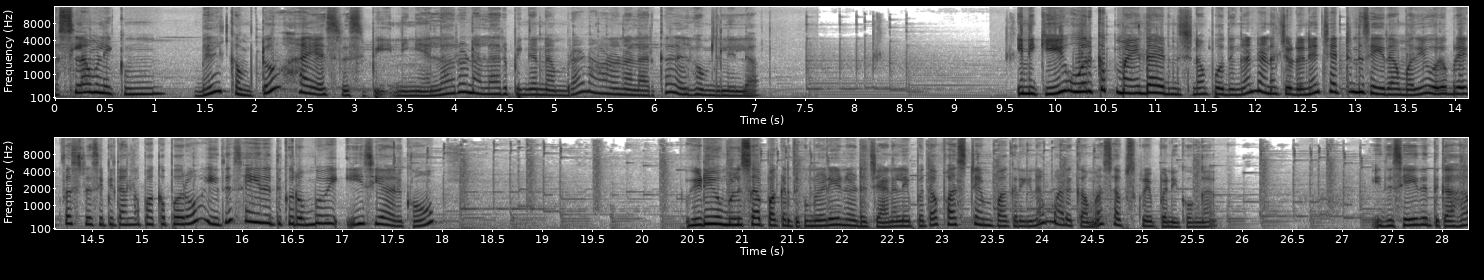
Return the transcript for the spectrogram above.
அஸ்லாம் வலைக்கும் வெல்கம் டு ஹையஸ் ரெசிபி நீங்கள் எல்லாரும் நல்லா இருப்பீங்கன்னு நம்புகிறேன் நானும் நல்லா இருக்கேன். அலமதுல்லா இன்னைக்கு ஒரு கப் மைதா இருந்துச்சுன்னா போதுங்க. நினச்ச உடனே சட்டுன்னு செய்கிற மாதிரி ஒரு பிரேக்ஃபாஸ்ட் ரெசிபி தாங்க பார்க்க போகிறோம் இது செய்கிறதுக்கு ரொம்பவே ஈஸியாக இருக்கும். வீடியோ முழுசாக பார்க்குறதுக்கு முன்னாடி என்னோட சேனலை இப்போ தான் ஃபஸ்ட் டைம் பார்க்குறீங்கன்னா மறக்காமல் சப்ஸ்கிரைப் பண்ணிக்கோங்க. இது செய்கிறதுக்காக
